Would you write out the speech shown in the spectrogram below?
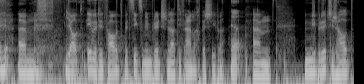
ähm, ja, ich würde die Beziehung zu meinem Bruder relativ ähnlich beschreiben. ja. Ähm, mein Bruder ist halt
